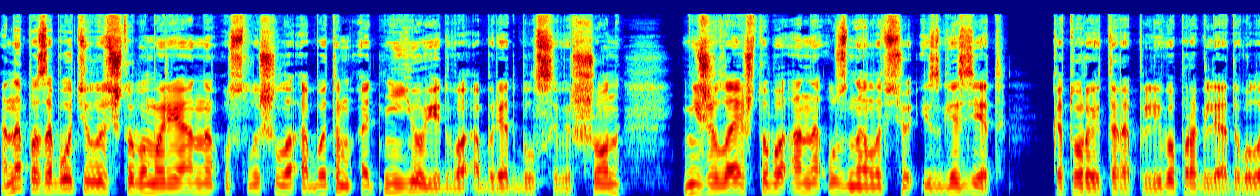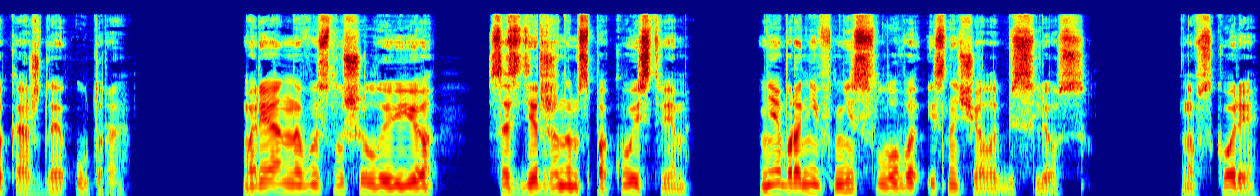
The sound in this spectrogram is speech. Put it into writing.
Она позаботилась, чтобы Марианна услышала об этом от нее, едва обряд был совершен, не желая, чтобы она узнала все из газет, которые торопливо проглядывала каждое утро. Марианна выслушала ее со сдержанным спокойствием, не обронив ни слова и сначала без слез. Но вскоре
